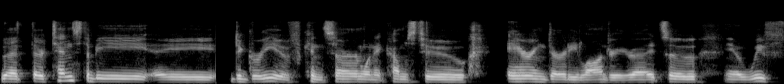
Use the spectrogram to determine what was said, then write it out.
that there tends to be a degree of concern when it comes to airing dirty laundry right? So you know we've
